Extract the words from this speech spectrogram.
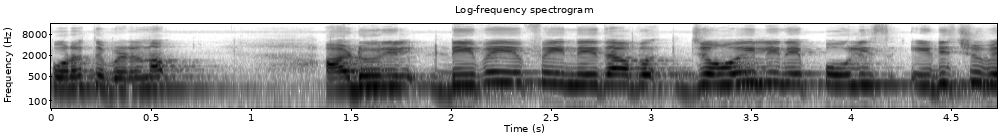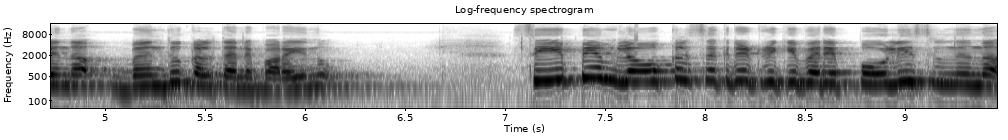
പുറത്തുവിടണം. അടൂരിൽ ഡിവൈഎഫ്ഐ നേതാവ് ജോയിലിനെ പോലീസ് ഇടിച്ചുവെന്ന് ബന്ധുക്കൾ തന്നെ പറയുന്നു. സി പി എം ലോക്കൽ സെക്രട്ടറിക്ക് വരെ പോലീസിൽ നിന്ന്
